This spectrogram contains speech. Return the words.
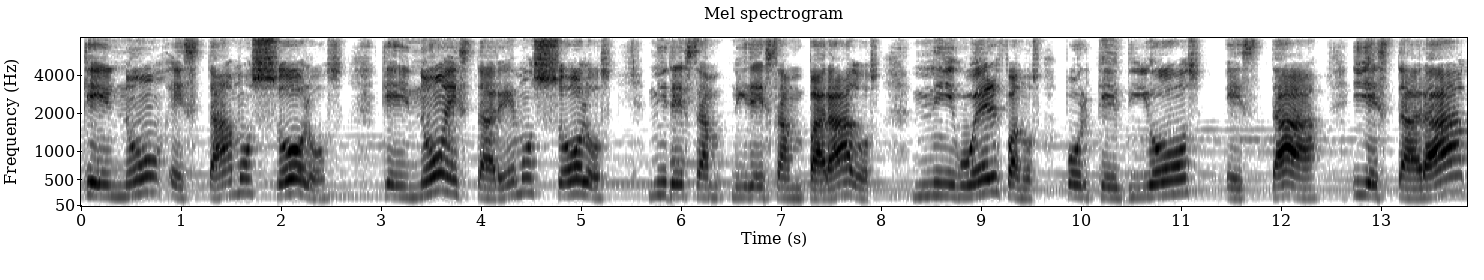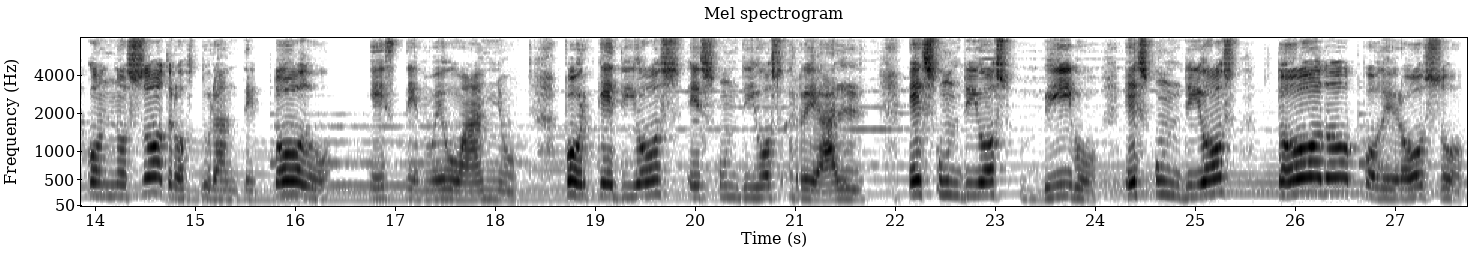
que no estamos solos, que no estaremos solos, ni, ni desamparados, ni huérfanos, porque Dios está y estará con nosotros durante todo este nuevo año, porque Dios es un Dios real, es un Dios vivo, es un Dios todopoderoso.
